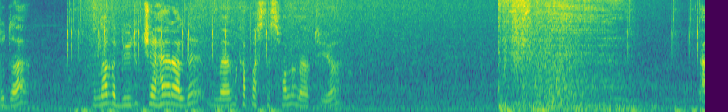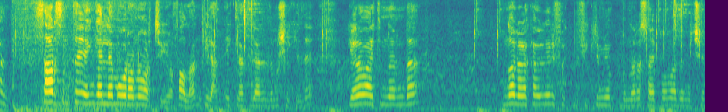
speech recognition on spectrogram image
Bu da bunlar da büyüdükçe herhalde mermi kapasitesi falan artıyor. Yani sarsıntı engelleme oranı artıyor falan filan. Eklentilerde de bu şekilde. Görev itemlarında bunlarla alakalı bir fikrim yok. Bunlara sahip olmadığım için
